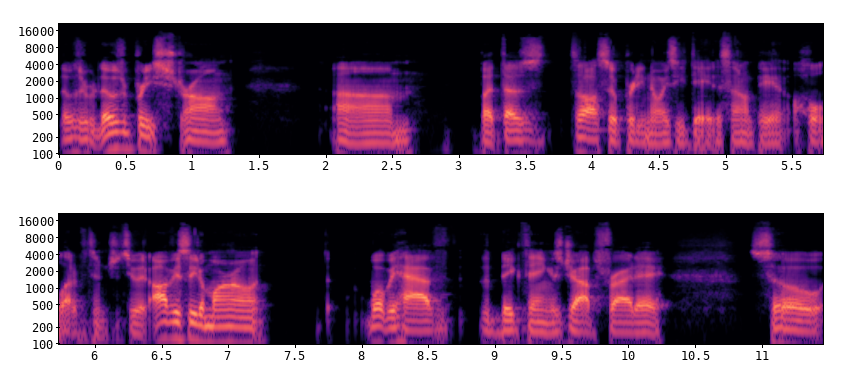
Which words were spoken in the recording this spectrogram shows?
those are those are pretty strong. Um, but those it's also pretty noisy data, so I don't pay a whole lot of attention to it. Obviously, tomorrow, what we have the big thing is Jobs Friday, so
